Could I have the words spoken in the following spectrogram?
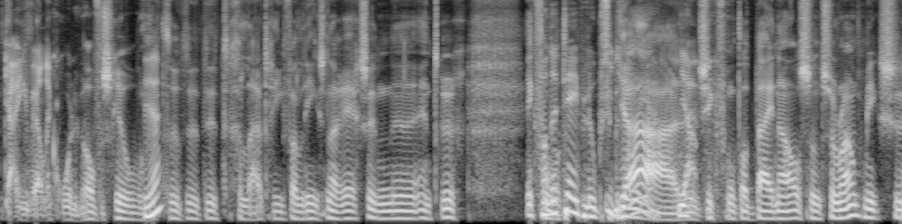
Ja, jawel, ik hoorde wel verschil. Want Ja? het, het, het, het geluid ging van links naar rechts en, eh, en terug. Ik Van de vond tape loops bedoel ja, je? Ja. dus ik vond dat bijna als een surround mix eh,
